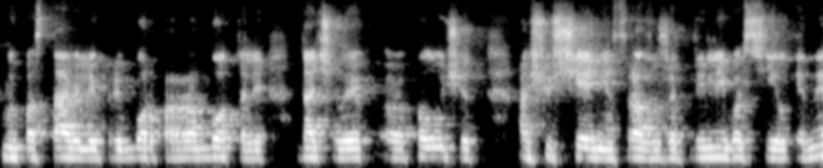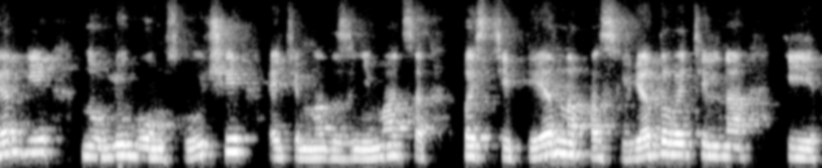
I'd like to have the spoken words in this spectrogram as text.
мы поставили прибор, проработали, да, человек э, получит ощущение сразу же прилива сил, энергии, но в любом случае этим надо заниматься постепенно, последовательно, и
